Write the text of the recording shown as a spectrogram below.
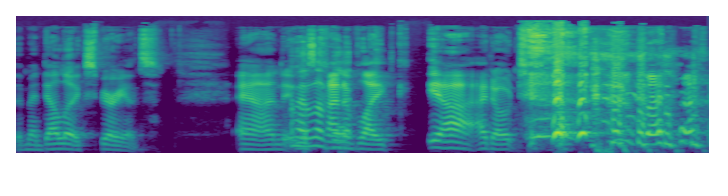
The Mandela Experience. And it oh, was kind it. of like, yeah, I don't. but,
